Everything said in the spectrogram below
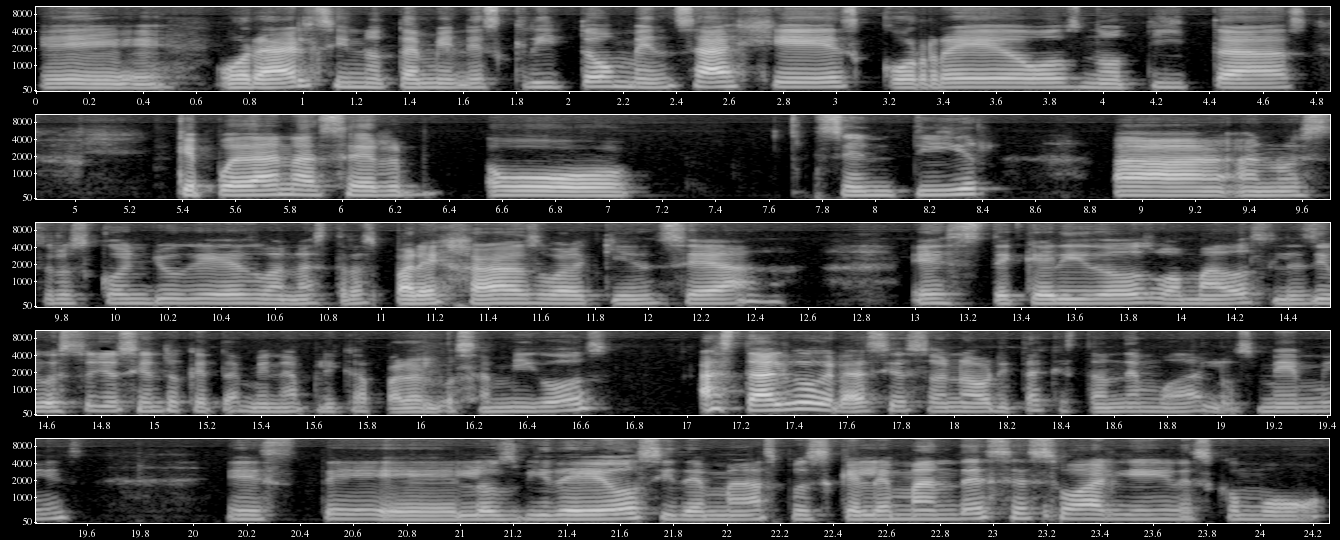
eh, oral, sino también escrito, mensajes, correos, notitas, que puedan hacer o sentir a, a, nuestros cónyuges o a nuestras parejas o a quien sea, este, queridos o amados. Les digo, esto yo siento que también aplica para los amigos, hasta algo gracioso, ¿no? Ahorita que están de moda los memes, este, los videos y demás, pues que le mandes eso a alguien es como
